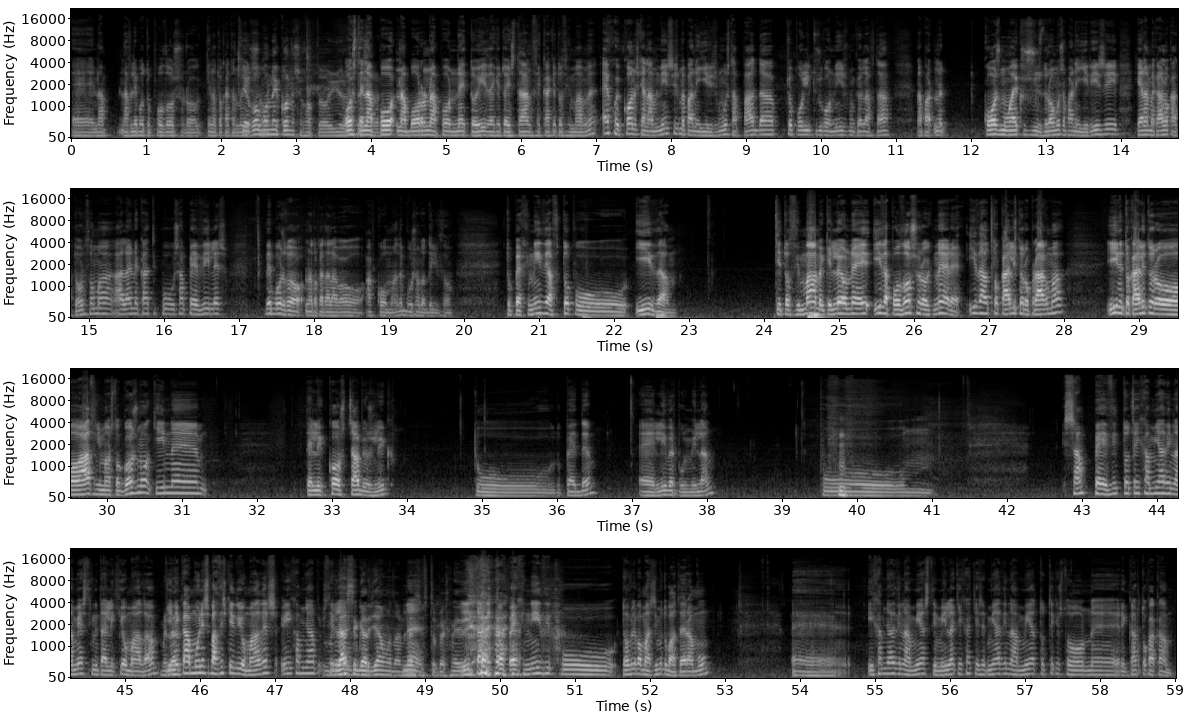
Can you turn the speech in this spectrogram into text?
ε, να, να βλέπω το ποδόσφαιρο και να το Και κατανοήσω. εγώ μόνο εικόνες έχω από το Euro. ώστε να, 4. πω, να μπορώ να πω ναι το είδα και το αισθάνθηκα και το θυμάμαι. Έχω εικόνες και αναμνήσεις με πανηγυρισμούς τα πάντα, πιο πολύ τους γονείς μου και όλα αυτά. Να, πα- να, κόσμο έξω στους δρόμους να πανηγυρίζει για ένα μεγάλο κατόρθωμα αλλά είναι κάτι που σαν παιδί λες δεν μπορώ το- να το καταλάβω ακόμα, δεν μπορούσα να το αντιληφθώ. Το παιχνίδι αυτό που είδα και το θυμάμαι και λέω ναι, είδα ποδόσφαιρο, ναι ρε, είδα το καλύτερο πράγμα. Είναι το καλύτερο άθλημα στον κόσμο και είναι τελικός Champions League του, του 5, ε, Liverpool Milan, που σαν παιδί τότε είχα μια δυναμία στην Ιταλική ομάδα. Μιλά- Γενικά μου είναι συμπαθείς και οι δύο ομάδες. Είχα μια... Μιλάς στην καρδιά μου όταν Ναι. μιλάς αυτό το παιχνίδι. Ήταν το παιχνίδι που το έβλεπα μαζί με τον πατέρα μου. Ε, είχα μια δυναμία στη Μίλα και είχα και μια δυναμία τότε και στον ε, Ριγκάρτο Κακά.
